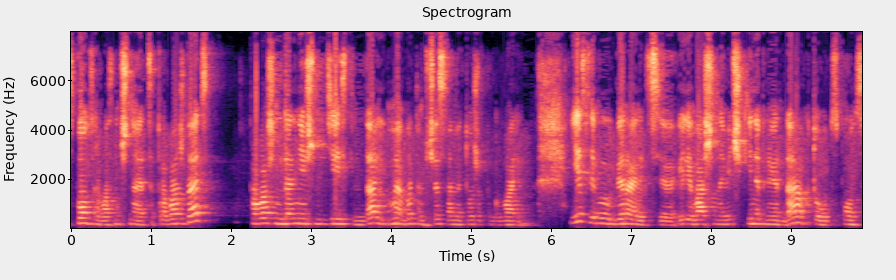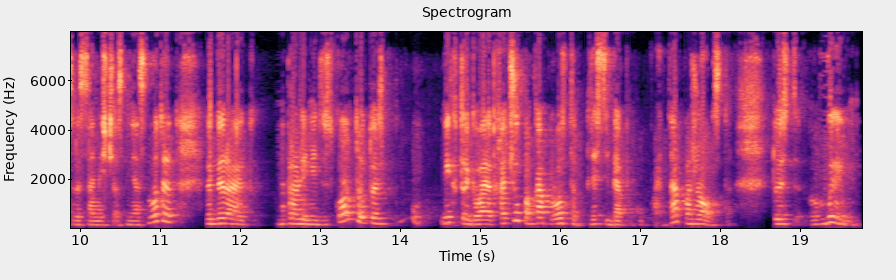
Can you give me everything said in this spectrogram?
спонсор вас начинает сопровождать по вашим дальнейшим действиям, да, мы об этом сейчас с вами тоже поговорим. Если вы выбираете, или ваши новички, например, да, кто вот спонсоры сами сейчас меня смотрят, выбирают направление дисконта, то есть ну, некоторые говорят, хочу пока просто для себя покупать, да, пожалуйста. То есть вы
